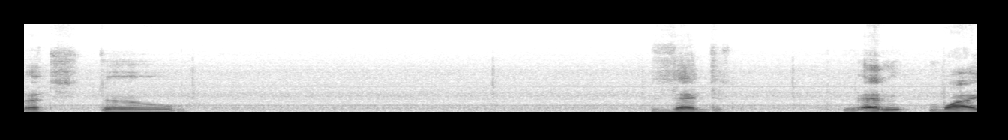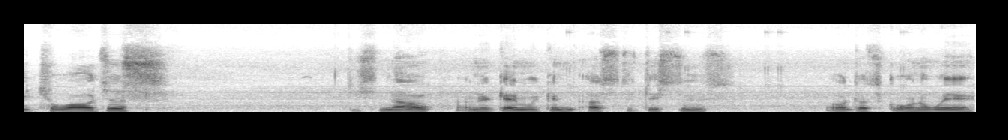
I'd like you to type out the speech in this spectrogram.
Let's do Z um, Y towards us just now and again we can ask the distance. Oh that's going away.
